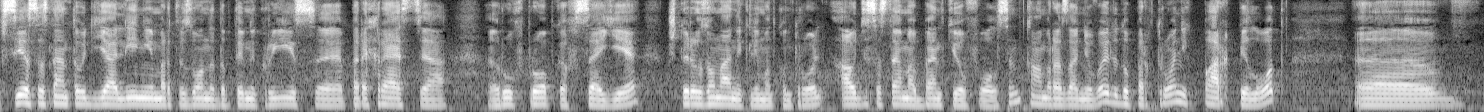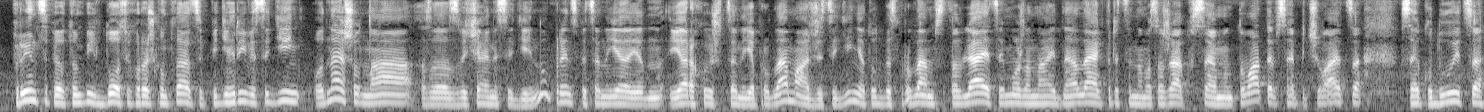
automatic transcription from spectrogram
Всі асистенти водія, лінії, мертві зони, адаптивний круїз, е, перехрестя, рух в пробках, все є. Чотирьохзональний клімат-контроль, аудіосистема BenQ Folsen, камера заднього вигляду, парктронік, парк пілот. Е, принципі, автомобіль досить хороша комплектація. Підігріві сидінь. Одне, що на звичайне сидінь. Ну, в принципі, це не є. Я рахую, що це не є проблема, адже сидіння тут без проблем вставляється і можна навіть на електриці, на масажах все монтувати, все підшивається, все кодується.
